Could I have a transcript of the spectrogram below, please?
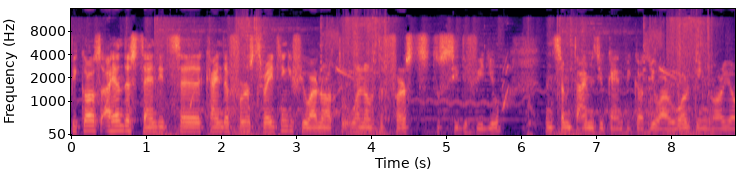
because I understand it's uh, kind of frustrating if you are not one of the first to see the video. And sometimes you can't because you are working or you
